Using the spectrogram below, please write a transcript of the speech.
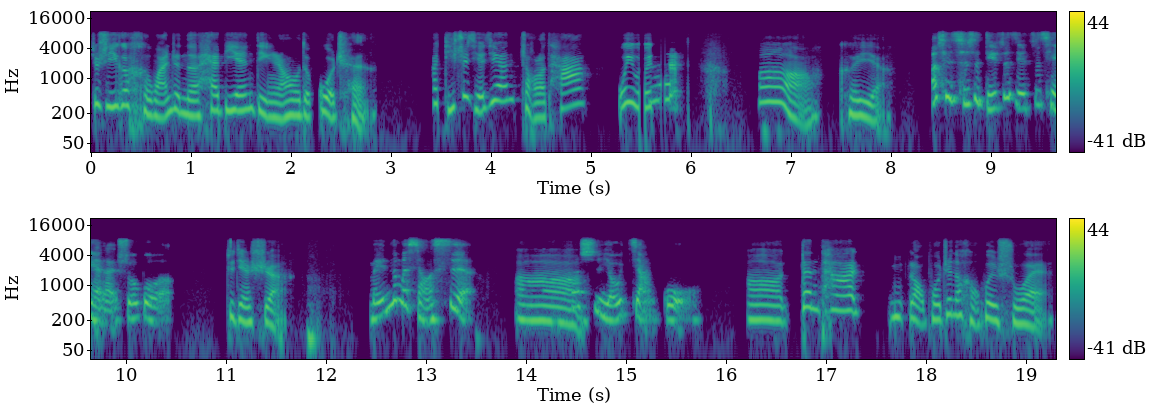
就是一个很完整的 happy ending，然后的过程。啊，狄志杰竟然找了他。我以为啊，可以啊，而且其实狄志杰之前也来说过这件事啊，没那么详细。啊，他。是有讲过啊，但他老婆真的很会说哎，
